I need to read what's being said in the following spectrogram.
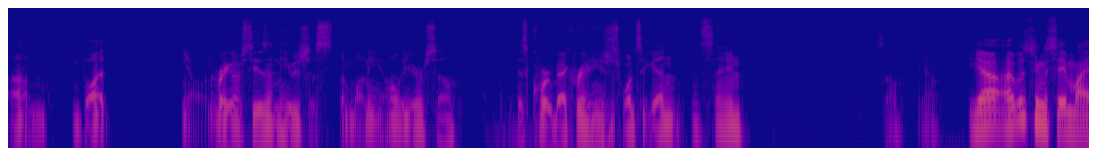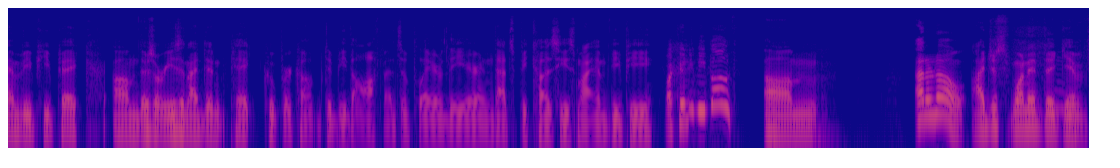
um, but you know, in the regular season, he was just the money all year. So his quarterback rating is just once again insane. So yeah, Yeah, I was gonna say my MVP pick. Um, there's a reason I didn't pick Cooper Kupp to be the offensive player of the year, and that's because he's my MVP. Why couldn't he be both? Um, I don't know. I just wanted to give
